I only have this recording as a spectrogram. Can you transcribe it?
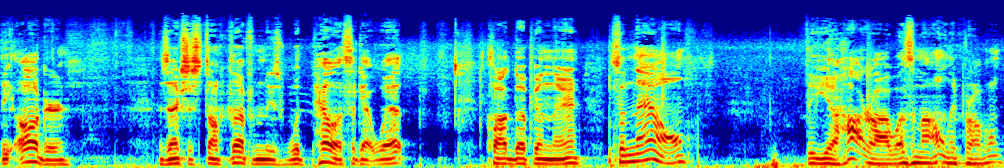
The auger is actually stopped up from these wood pellets that got wet, clogged up in there. So now, the uh, hot rod wasn't my only problem.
